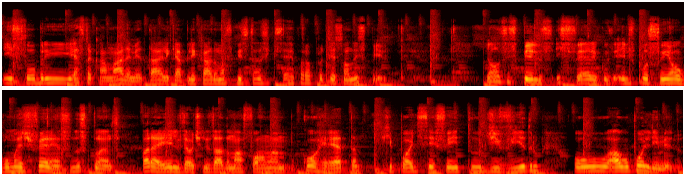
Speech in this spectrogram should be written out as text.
e sobre esta camada metálica é aplicada uma substância que serve para a proteção do espelho. Já os espelhos esféricos, eles possuem algumas diferenças dos planos. Para eles é utilizada uma forma correta que pode ser feito de vidro ou algo polímero.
